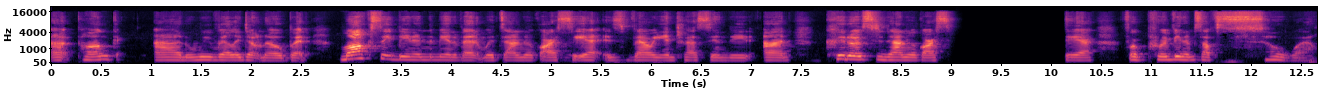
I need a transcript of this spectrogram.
at Punk, and we really don't know. But Moxley being in the main event with Daniel Garcia is very interesting indeed. And kudos to Daniel Garcia for proving himself so well,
